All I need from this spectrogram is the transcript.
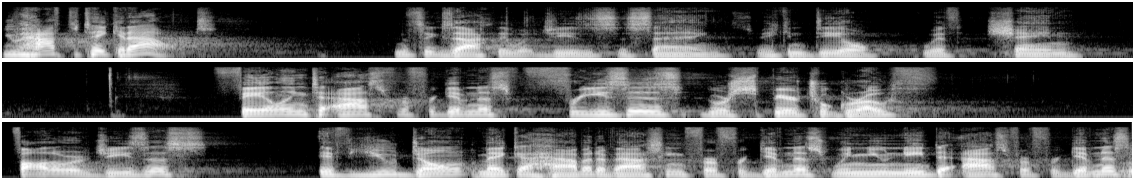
You have to take it out. And that's exactly what Jesus is saying, so he can deal with shame. Failing to ask for forgiveness freezes your spiritual growth. Follower of Jesus, if you don't make a habit of asking for forgiveness when you need to ask for forgiveness,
